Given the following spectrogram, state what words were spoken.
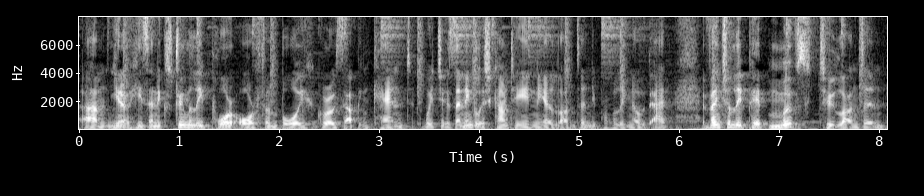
um, you know, he's an extremely poor orphan boy who grows up in Kent, which is an English county near London. You probably know that. Eventually, Pip moves to London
